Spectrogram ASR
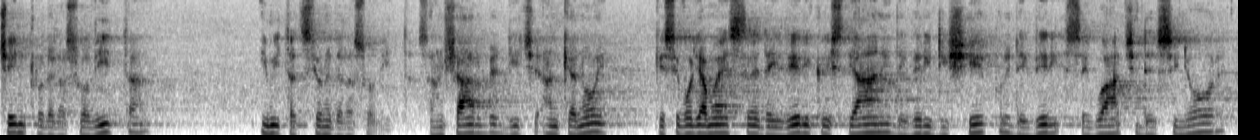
centro della sua vita, imitazione della sua vita. San Charbel dice anche a noi che se vogliamo essere dei veri cristiani, dei veri discepoli, dei veri seguaci del Signore,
